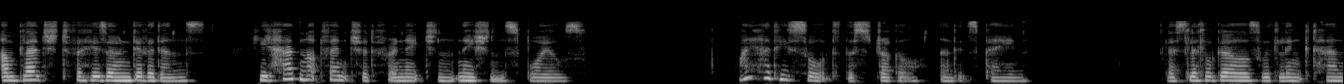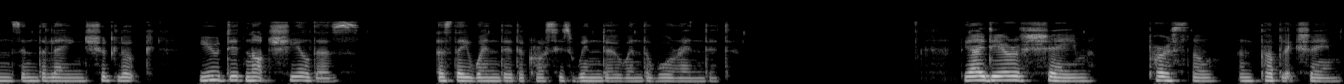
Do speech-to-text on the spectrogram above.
unpledged for his own dividends, he had not ventured for a nation, nation's spoils. Why had he sought the struggle and its pain? Lest little girls with linked hands in the lane should look, you did not shield us, as they wended across his window when the war ended. The idea of shame, personal and public shame,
